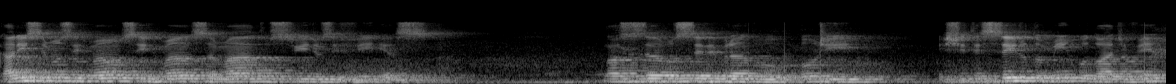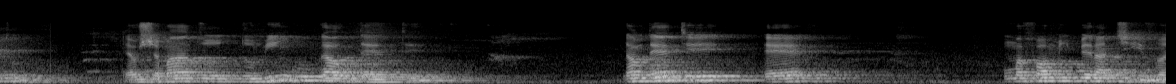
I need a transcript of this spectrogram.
Caríssimos irmãos e irmãs, amados filhos e filhas, nós estamos celebrando hoje este terceiro domingo do Advento, é o chamado Domingo Gaudete. Gaudete é uma forma imperativa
